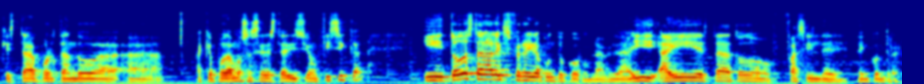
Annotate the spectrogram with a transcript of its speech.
que está aportando a, que podamos hacer esta edición física. Y todo está en alexferreira.com, la verdad. Ahí, ahí está todo fácil de, de, encontrar.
